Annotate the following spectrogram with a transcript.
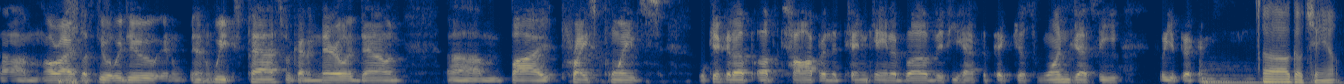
Um, all right, let's do what we do in, in weeks past. We kind of narrow it down um, by price points. We'll kick it up up top and the 10K and above. If you have to pick just one, Jesse, who are you picking? Uh, I'll go champ.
